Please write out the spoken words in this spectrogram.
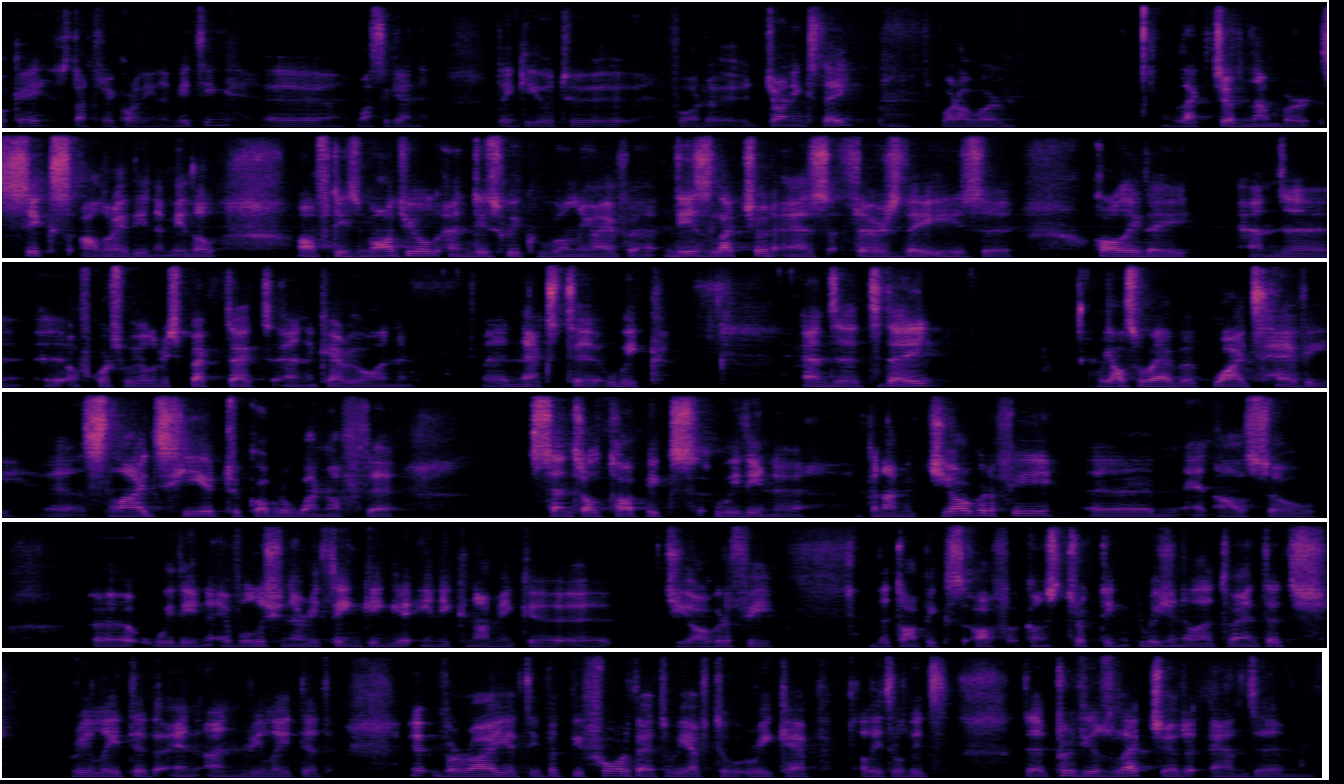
Okay, start recording the meeting. Uh, once again, thank you to uh, for uh, joining today for our lecture number six, already in the middle of this module. And this week we only have uh, this lecture as Thursday is a holiday. And uh, uh, of course, we will respect that and carry on next week. And today we also have quite heavy slides here to cover one of the central topics within uh, economic geography um, and also uh, within evolutionary thinking in economic uh, uh, geography. The topics of constructing regional advantage, related and unrelated uh, variety. But before that, we have to recap a little bit the previous lecture and um,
